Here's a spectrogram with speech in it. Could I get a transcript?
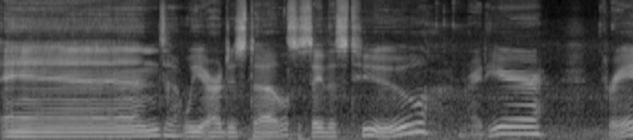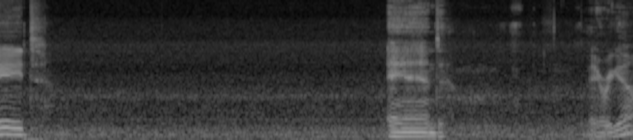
and we are just uh, let's just save this to right here, create. And there we go.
